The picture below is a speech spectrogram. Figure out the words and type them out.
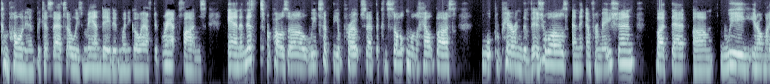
component because that's always mandated when you go after grant funds. And in this proposal, we took the approach that the consultant will help us preparing the visuals and the information, but that um, we, you know, my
